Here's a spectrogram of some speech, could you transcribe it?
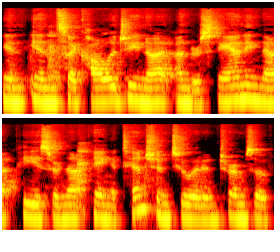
in, in psychology, not understanding that piece or not paying attention to it in terms of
